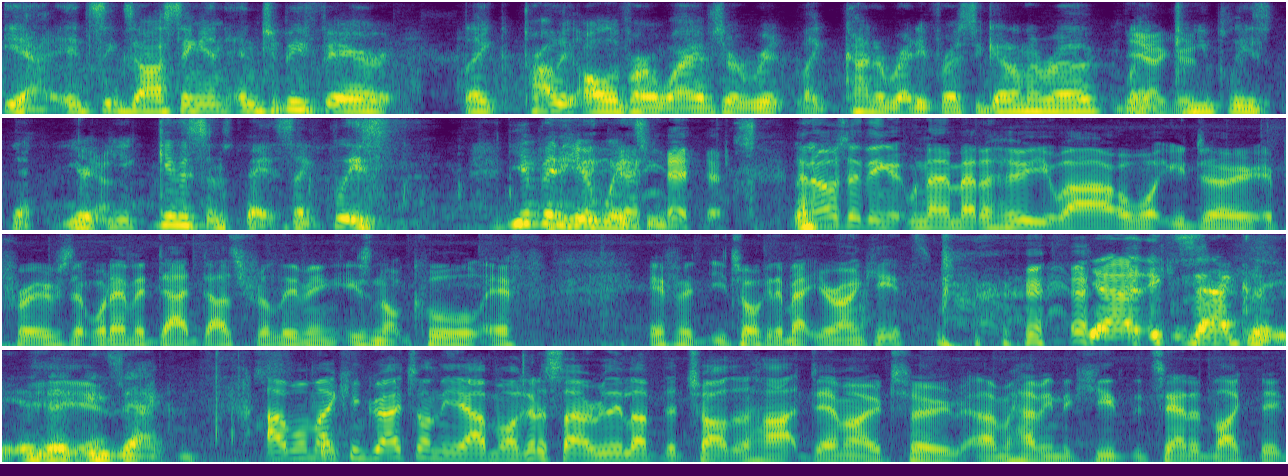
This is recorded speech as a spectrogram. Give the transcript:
yeah, it's exhausting. And and to be fair. Like probably all of our wives are re- like kind of ready for us to get on the road. Like, Yeah, good. can you please? Yeah, you're, Yeah. you give us some space. Like, please. You've been here way too. long. And I also think no matter who you are or what you do, it proves that whatever dad does for a living is not cool if if it, you're talking about your own kids. yeah, exactly. Yeah, yeah. Exactly. Uh, well, mate, congrats on the album. I got to say, I really loved the Child at Heart demo too. Um, having the kid, it sounded like that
